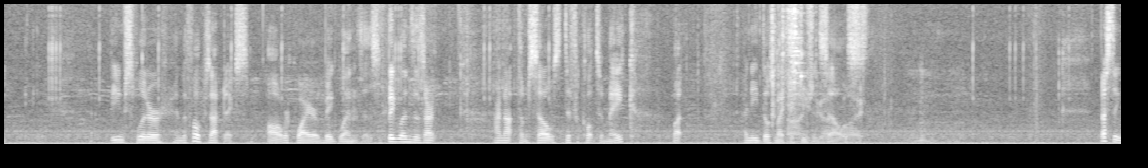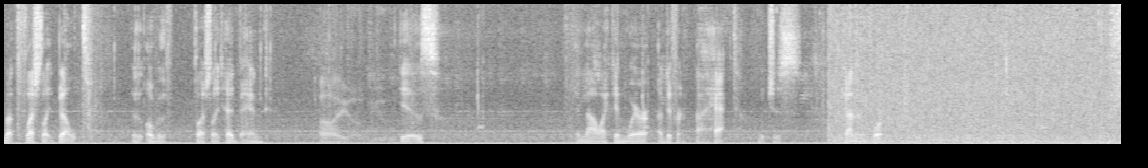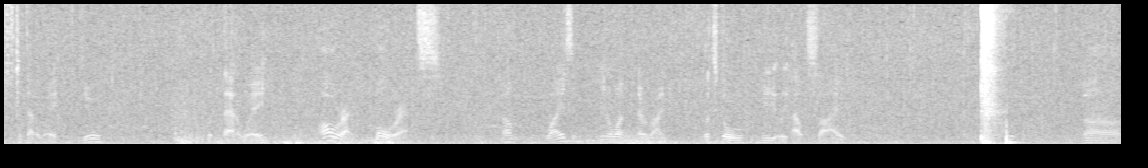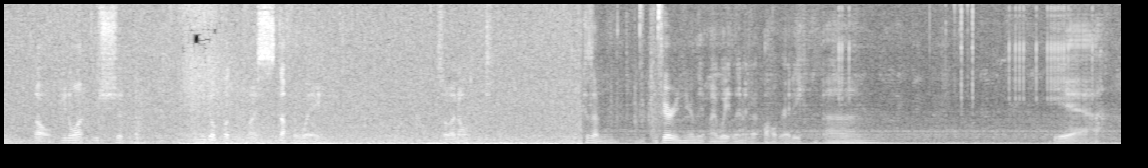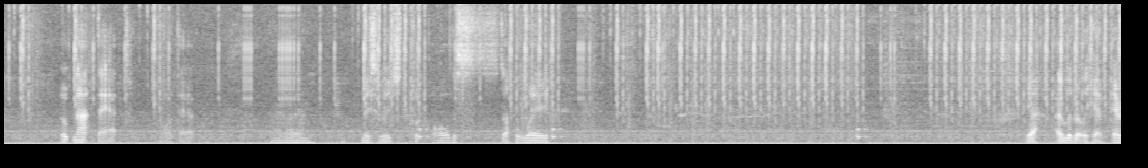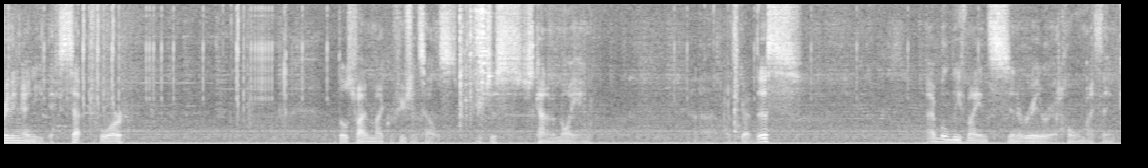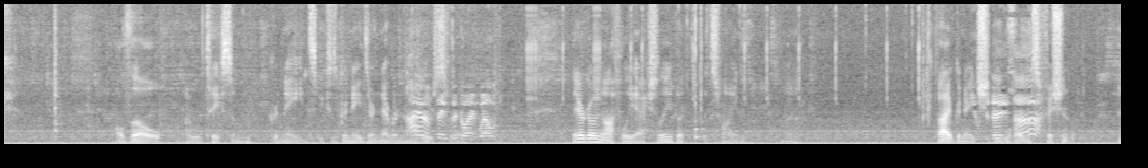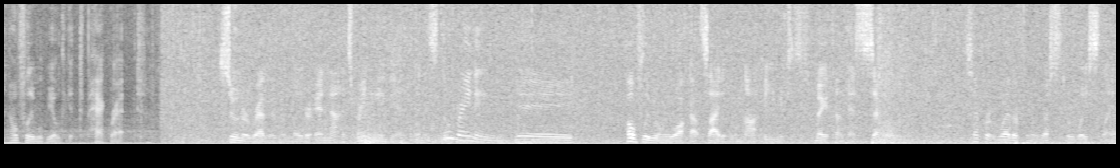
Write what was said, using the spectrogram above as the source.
beam splitter, and the focus optics all require big lenses. Big lenses aren't are not themselves difficult to make, but I need those microfusion cells. Best thing about the flashlight belt uh, over the flashlight headband is, and now I can wear a different a hat, which is kind of important. Put that away. Thank you. Put that away. Alright, mole rats. Um, why is it... You know what? Never mind. Let's go immediately outside. um, oh, you know what? We should... Let me go put my stuff away. So I don't because I'm very nearly at my weight limit already. Um, yeah. Oh, not that. Want that. Um, basically, just put all this stuff away. Yeah, I literally have everything I need except for those five microfusion cells, which is just kind of annoying. Uh, let's grab this. I will leave my incinerator at home, I think. Although, I will take some grenades, because grenades are never not I useful. things are going well. They are going awfully, actually, but it's fine. Uh, five grenades should be more than sufficient. And hopefully we'll be able to get to Pack Rat sooner rather than later. And now it's raining again. And it's still raining. Yay. Hopefully when we walk outside it will not be because Megaton has separate separate weather from the rest of the wasteland.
